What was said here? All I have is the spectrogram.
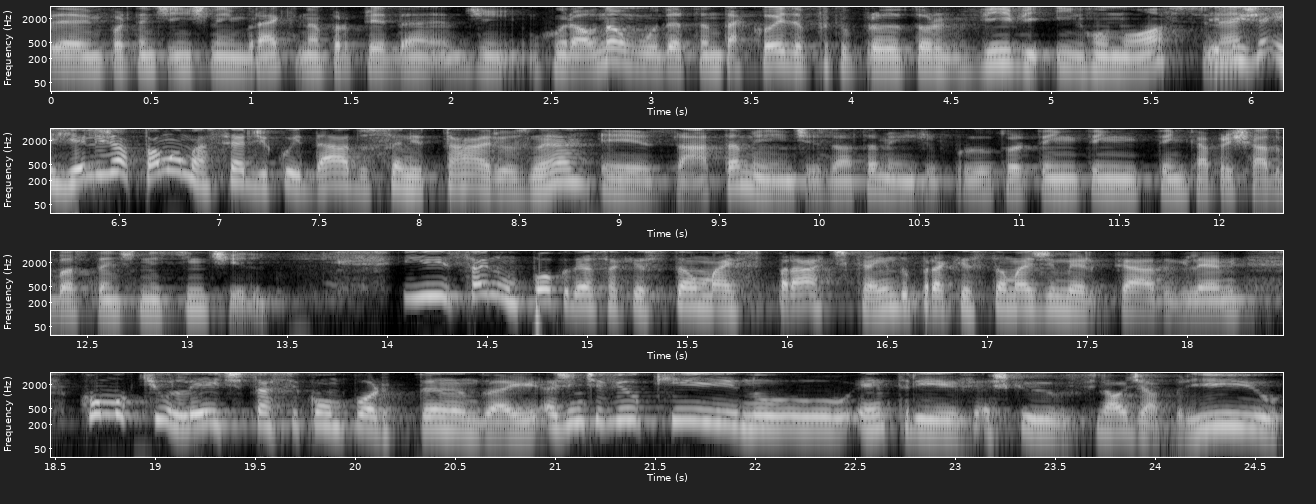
é importante a gente lembrar que na propriedade rural não muda tanta coisa, porque o produtor vive em home office, ele né? Já, e ele já toma uma série de cuidados sanitários, né? Exatamente, exatamente. O produtor tem, tem, tem caprichado bastante nesse sentido. E saindo um pouco dessa questão mais prática, indo para a questão mais de mercado, Guilherme, como que o leite está se comportando aí? A gente viu que no entre, acho que o final de abril,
